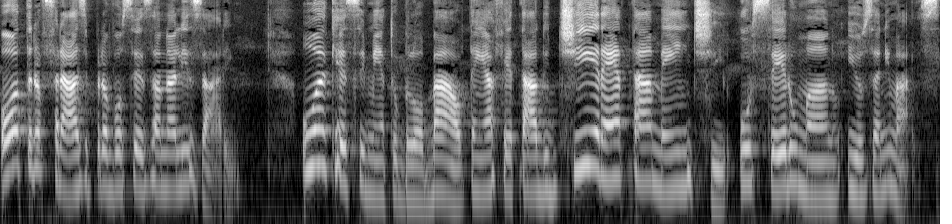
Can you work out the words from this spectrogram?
Outra frase para vocês analisarem. O aquecimento global tem afetado diretamente o ser humano e os animais.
